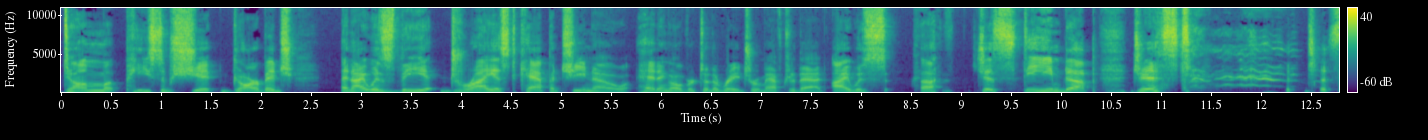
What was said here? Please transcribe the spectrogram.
dumb piece of shit garbage and I was the driest cappuccino heading over to the rage room after that. I was uh, just steamed up, just just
